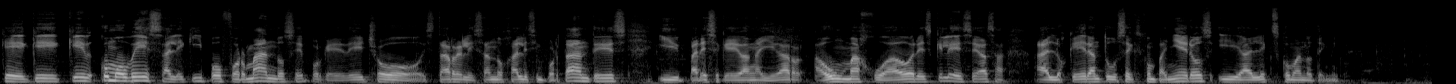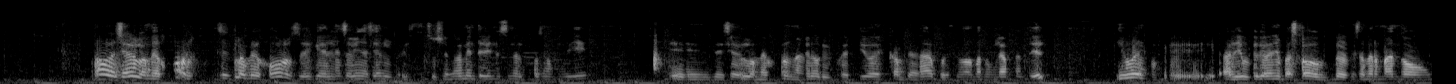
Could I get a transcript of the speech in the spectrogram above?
¿qué, cómo ves al equipo formándose? Porque de hecho está realizando jales importantes y parece que van a llegar aún más jugadores. ¿Qué le deseas a, a los que eran tus ex compañeros y al ex comando técnico? No, desear lo mejor, desear lo mejor, sé que Lenzo viene haciendo, institucionalmente viene haciendo las cosas muy bien, eh, desear lo mejor, me imagino que el objetivo es campeonar, porque estamos armando un gran plantel, y bueno, eh, al igual que el año pasado, creo que están armando un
